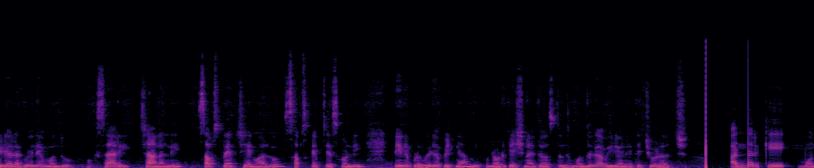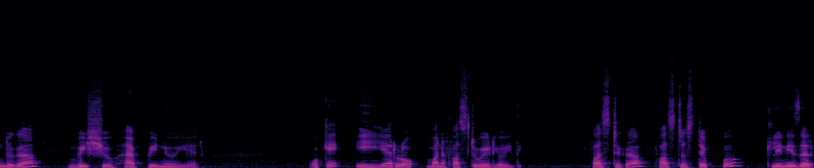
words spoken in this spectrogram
వీడియోలోకి వెళ్ళే ముందు ఒకసారి ఛానల్ని సబ్స్క్రైబ్ చేయని వాళ్ళు సబ్స్క్రైబ్ చేసుకోండి. నేను ఎప్పుడు వీడియో పెట్టినా మీకు నోటిఫికేషన్ అయితే వస్తుంది. ముందుగా వీడియోని అయితే చూడవచ్చు. అందరికీ ముందుగా wish you happy new year. Okay ఈ ఇయర్లో మన ఫస్ట్ వీడియో ఇది. ఫస్ట్గా ఫస్ట్ స్టెప్ క్లినిజర్.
